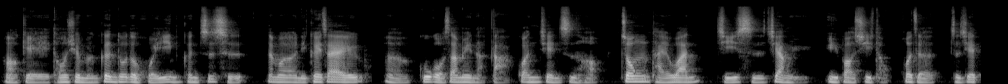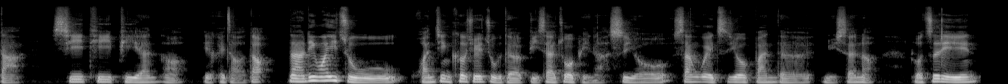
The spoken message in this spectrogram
啊，给同学们更多的回应跟支持。那么你可以在呃 Google 上面呢打关键字哈，中台湾即时降雨预报系统，或者直接打 CTPN 啊，也可以找得到。那另外一组环境科学组的比赛作品呢，是由三位资优班的女生呢。罗之琳、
